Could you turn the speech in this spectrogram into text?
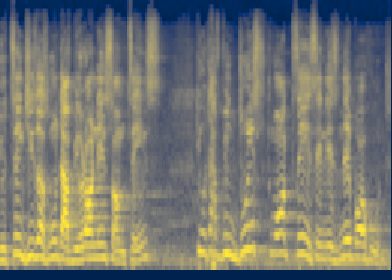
you think Jesus wouldn't have been running some things? He would have been doing small things in his neighborhood.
